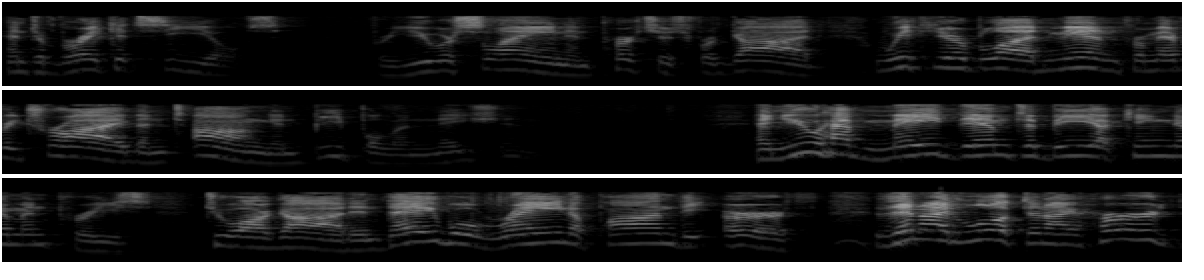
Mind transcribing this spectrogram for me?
and to break its seals. For you were slain and purchased for God with your blood men from every tribe and tongue and people and nation and you have made them to be a kingdom and priests to our God, and they will reign upon the earth. Then I looked and I heard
